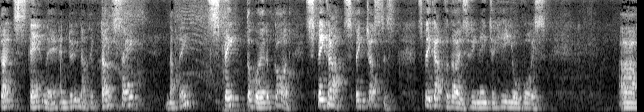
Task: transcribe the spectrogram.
Don't stand there and do nothing. Don't say nothing. Speak the word of God. Speak up. Speak justice. Speak up for those who need to hear your voice. Uh,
